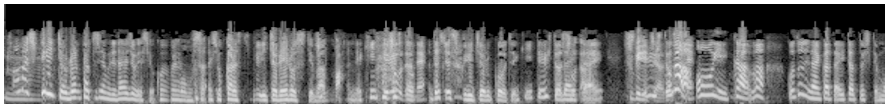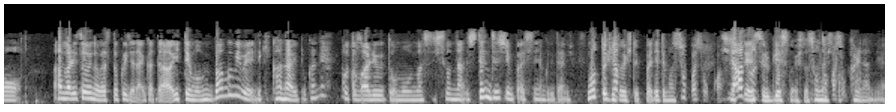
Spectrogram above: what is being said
うん。あんまりスピリチュアル連発しなくて大丈夫ですよ。これももう最初からスピリチュアルエロスって番組なんで、聞いてる人、ね。私はスピリチュアルコーチ。で聞いてる人は大体、スピリチュアルね。が多いか、まあ、ご存じない方いたとしても、あんまりそういうのが得意じゃない方いても、番組名で聞かないとかね、こともあり得ると思いますし、そんな、全然心配してなくて大丈夫です。もっとひどい人いっぱい出てます。そうかそうか。出演、するゲストの人、そんな人ばっかりなんで。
